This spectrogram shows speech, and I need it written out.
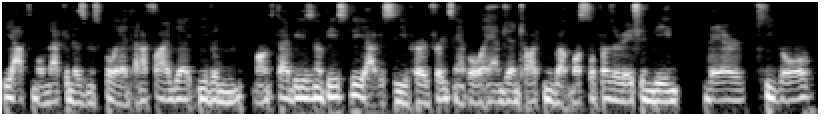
the optimal mechanisms fully identified yet, even amongst diabetes and obesity. Obviously, you've heard, for example, Amgen talking about muscle preservation being their key goal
